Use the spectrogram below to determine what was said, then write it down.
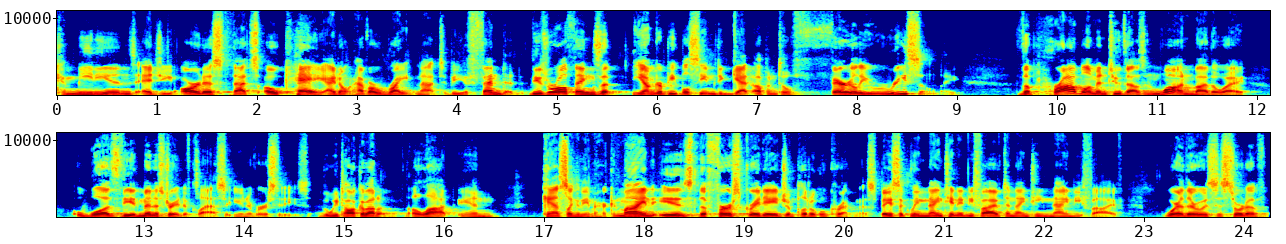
comedians, edgy artists, that's okay. I don't have a right not to be offended. These are all things that younger people seem to get up until fairly recently. The problem in 2001, by the way, was the administrative class at universities. We talk about it a lot in Canceling of the American Mind is the first great age of political correctness, basically 1985 to 1995, where there was this sort of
